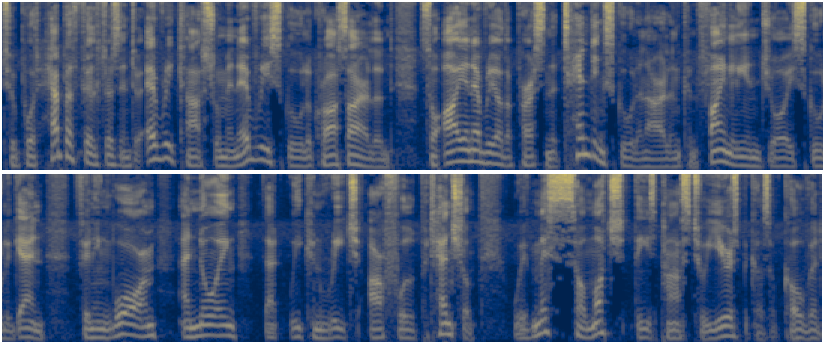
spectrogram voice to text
to put HEPA filters into every classroom in every school across Ireland so I and every other person attending school in Ireland can finally enjoy school again, feeling warm and knowing that we can reach our full potential. We've missed so much these past two years because of COVID.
